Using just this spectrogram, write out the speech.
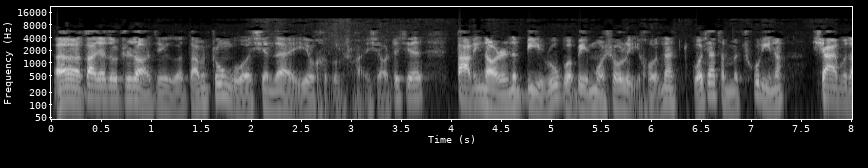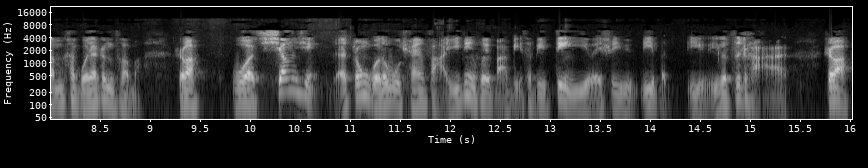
呃，大家都知道，这个咱们中国现在也有很多的传销，这些大领导人的币如果被没收了以后，那国家怎么处理呢？下一步咱们看国家政策吧，是吧？我相信，呃，中国的物权法一定会把比特币定义为是一一本一一个资产。是吧？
